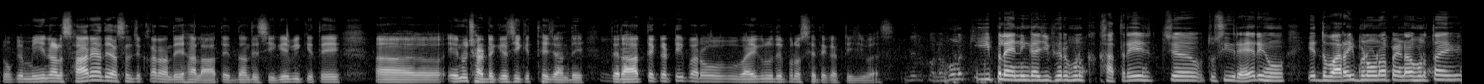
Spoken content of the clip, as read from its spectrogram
ਕਿਉਂਕਿ ਮੀਂਹ ਨਾਲ ਸਾਰਿਆਂ ਦੇ ਅਸਲ 'ਚ ਘਰਾਂ ਦੇ ਹਾਲਾਤ ਇਦਾਂ ਦੇ ਸੀਗੇ ਵੀ ਕਿਤੇ ਇਹਨੂੰ ਛੱਡ ਕੇ ਅਸੀਂ ਕਿੱਥੇ ਜਾਂਦੇ? ਤੇ ਰਾਤ ਤੇ ਕੱਟੀ ਪਰ ਉਹ ਵਾਹਿਗੁਰੂ ਦੇ ਭਰੋਸੇ ਤੇ ਕੱਟੀ ਜੀ ਬਸ। ਬਿਲਕੁਲ ਹੁਣ ਕੀ ਪਲੈਨਿੰਗ ਹੈ ਜੀ? ਫਿਰ ਹੁਣ ਖਤਰੇ 'ਚ ਤੁਸੀਂ ਰਹਿ ਰਹੇ ਹੋ ਇਹ ਦੁਬਾਰਾ ਹੀ ਬਣਾਉਣਾ ਪੈਣਾ ਹੁਣ ਤਾਂ ਇਹ?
